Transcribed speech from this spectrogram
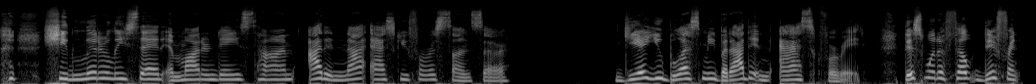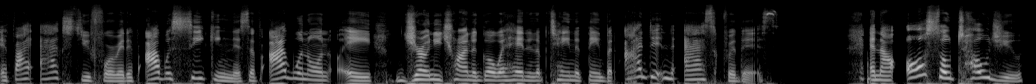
she literally said in modern days time, I did not ask you for a son, sir. Yeah, you blessed me, but I didn't ask for it. This would have felt different if I asked you for it, if I was seeking this, if I went on a journey trying to go ahead and obtain a thing, but I didn't ask for this. And I also told you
